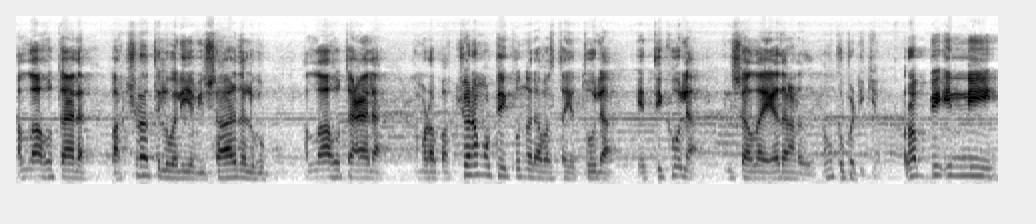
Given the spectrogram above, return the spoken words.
അള്ളാഹു താല ഭക്ഷണത്തിൽ വലിയ വിശാല നൽകും. അള്ളാഹു താല നമ്മുടെ ഭക്ഷണം മുട്ടിക്കുന്ന അവസ്ഥ എത്തൂല. എത്തിക്കൂല. ഇൻഷാല്ല ഏതാണത്? നമുക്ക് പഠിക്കാം. റബ്ബി ഇന്നി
